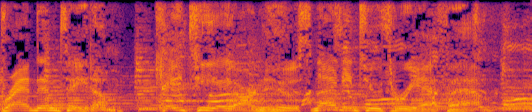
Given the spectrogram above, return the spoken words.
Brandon Tatum, KTAR News 923 FM.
